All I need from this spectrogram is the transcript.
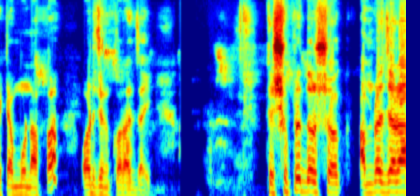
একটা মুনাফা অর্জন করা যায়। তো সুপ্রিয় দর্শক, আমরা যারা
